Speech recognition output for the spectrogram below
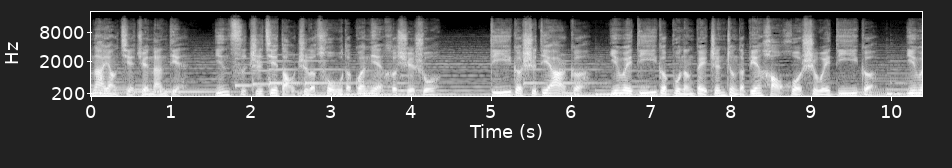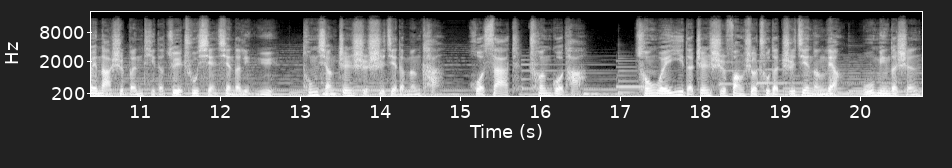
那样解决难点。因此，直接导致了错误的观念和学说。第一个是第二个，因为第一个不能被真正的编号或视为第一个，因为那是本体的最初显现的领域，通向真实世界的门槛，或 Sat 穿过它，从唯一的真实放射出的直接能量，无名的神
